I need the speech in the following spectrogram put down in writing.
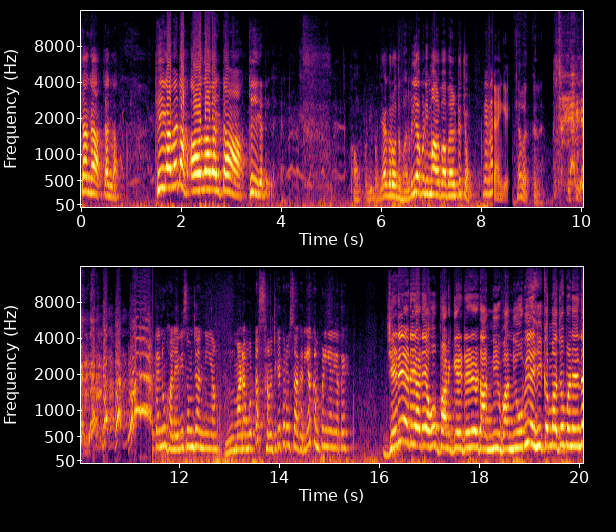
ਚੰਗਾ ਚੰਗਾ ਠੀਕ ਆ ਬੇਟਾ ਆਉਂਦਾ ਬੈਠਾ ਠੀਕ ਹੈ ਠੀਕ ਹੈ ਕੰਪਨੀ ਵਧੀਆ ਗਰੋਥ ਬਣ ਰਹੀ ਆ ਆਪਣੀ ਮਾਲਵਾ ਬੈਲਟ ਚੋਂ ਵੇ ਮੈਂ जाएंगे क्या बात कर रहे हैं ਤੈਨੂੰ ਹਲੇ ਵੀ ਸਮਝਾਨੀ ਆ ਮਾੜਾ ਮੋਟਾ ਸਮਝ ਕੇ ਭਰੋਸਾ ਕਰੀਆਂ ਕੰਪਨੀਆਂ ਦੀਆਂ ਤੇ ਜਿਹੜੇ ਅੜੇ ਅੜੇ ਉਹ ਬਣ ਗਏ ਜਿਹੜੇ ਅਡਾਨੀ ਬਾਨੀ ਉਹ ਵੀ ਇਹੀ ਕੰਮਾਂ ਚੋਂ ਬਣੇ ਨੇ।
